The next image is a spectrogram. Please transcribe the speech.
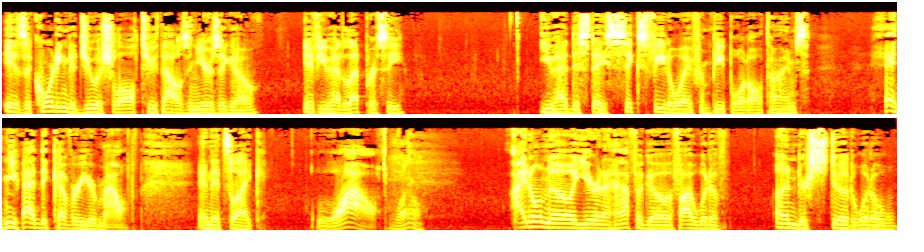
is according to Jewish law 2,000 years ago, if you had leprosy, you had to stay six feet away from people at all times, and you had to cover your mouth. And it's like, wow, wow. I don't know a year and a half ago if I would have understood what a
